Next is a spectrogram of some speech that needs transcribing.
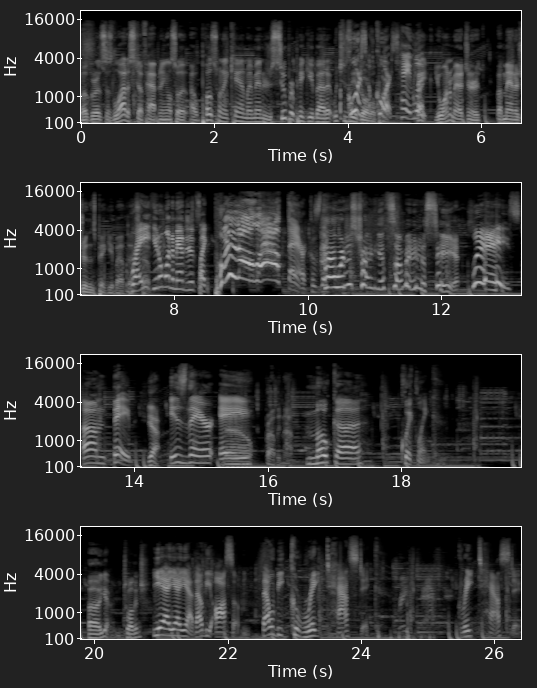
Mogros says a lot of stuff happening. Also, I'll post when I can. My manager's super picky about it, which is Of course, the adorable of course. Hey, look, Hey, you want a manager, a manager that's picky about that right? stuff. You don't want a manager that's like put it all out there because Ah, we're just trying to get somebody to see it. please, um, babe. Yeah. Is there a No, probably not. Mocha quick link? Uh, yeah, 12 inch. Yeah, yeah, yeah. That would be awesome. That would be great-tastic. Great-tastic.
